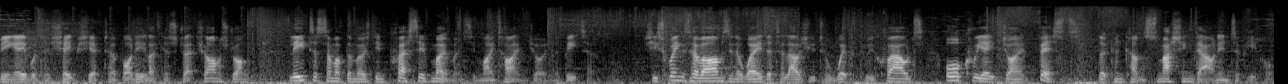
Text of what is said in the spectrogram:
being able to shapeshift her body like a Stretch Armstrong, lead to some of the most impressive moments in my time during the beta. She swings her arms in a way that allows you to whip through crowds or create giant fists that can come smashing down into people.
